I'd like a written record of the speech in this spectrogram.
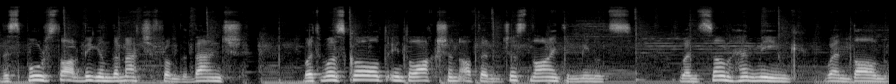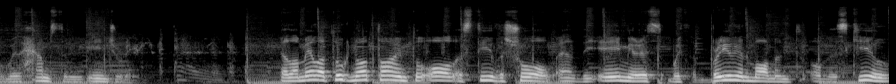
The Spurs star began the match from the bench but was called into action after just 19 minutes when Son Heung-min went down with hamstring injury. Lamela took no time to all steal the show and the Emirates with a brilliant moment of the skill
